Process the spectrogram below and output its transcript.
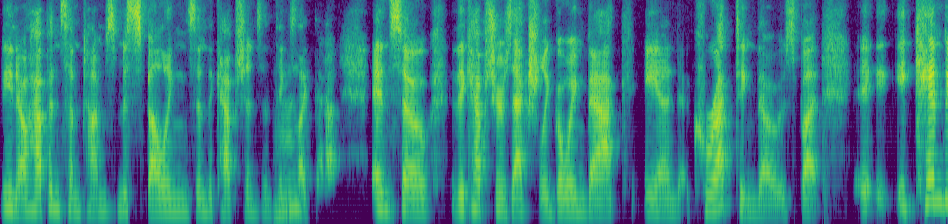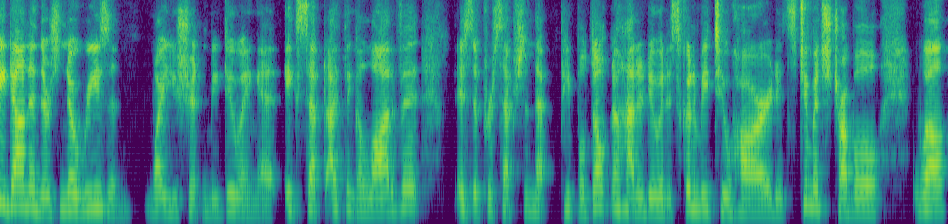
you know happen sometimes misspellings in the captions and things Mhm. like that. And so the captioner is actually going back and correcting those but it, it can be done and there's no reason why you shouldn't be doing it except i think a lot of it is the perception that people don't know how to do it. It's going to be too hard. It's too much trouble. Well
